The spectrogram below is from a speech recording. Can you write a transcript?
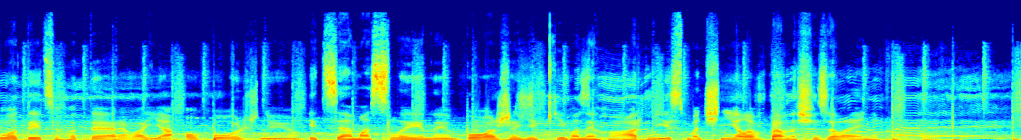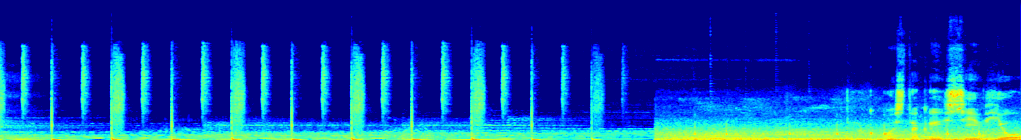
Плоди цього дерева я обожнюю. І це маслини. Боже, які вони гарні і смачні, але певно, що зелені. Ось такий сів'ю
